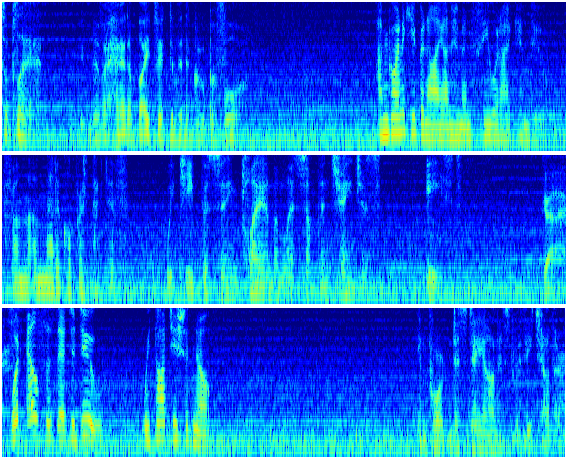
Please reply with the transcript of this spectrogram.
the plan? We've never had a bite victim in the group before. I'm going to keep an eye on him and see what I can do from a medical perspective. We keep the same plan unless something changes. East. Guys. What else is there to do? We thought you should know. Important to stay honest with each other.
